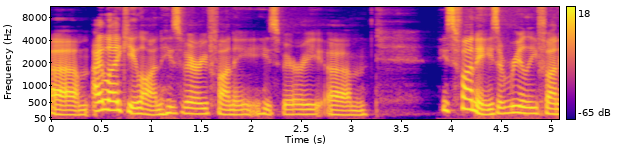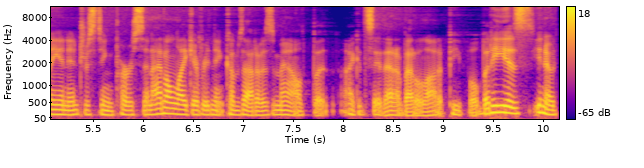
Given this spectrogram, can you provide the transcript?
Um, I like Elon. He's very funny. He's very um, he's funny. He's a really funny and interesting person. I don't like everything that comes out of his mouth, but I could say that about a lot of people. But he is, you know,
